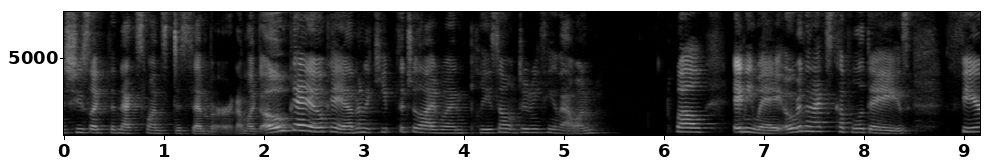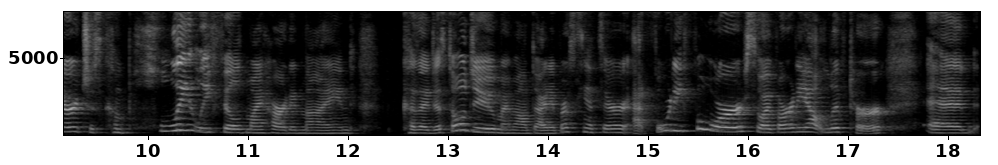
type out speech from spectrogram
And she's like, The next one's December. And I'm like, Okay, okay, I'm going to keep the July one. Please don't do anything in that one. Well, anyway, over the next couple of days, fear just completely filled my heart and mind because I just told you my mom died of breast cancer at 44, so I've already outlived her. And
